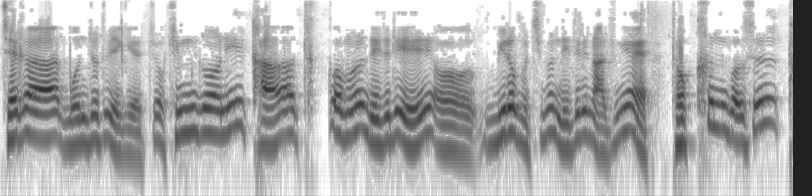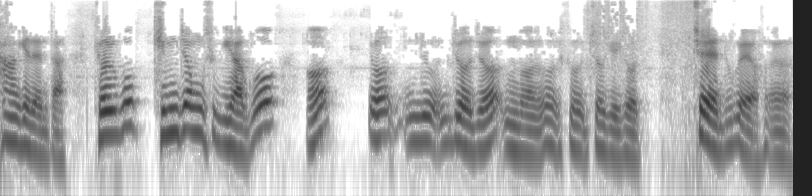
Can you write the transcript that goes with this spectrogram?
제가 먼저도 얘기했죠. 김건희 가 특검을 니들이 어, 밀어붙이면 니들이 나중에 더 큰 것을 당하게 된다. 결국 김정숙이하고 어, 어저저 뭐 그 저기 그쟤 누구예요? 어.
